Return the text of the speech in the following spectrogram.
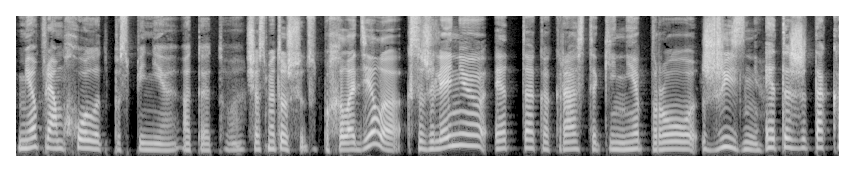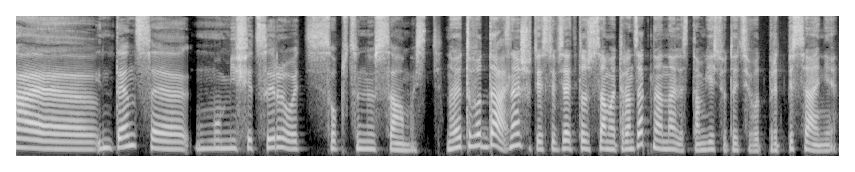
У меня прям холод по спине от этого. Сейчас мне тоже тут похолодело. К сожалению, это как раз-таки не про жизнь. Это же такая интенция мумифицировать собственную самость. Но это вот да. Знаешь, вот если взять тот же самый транзактный анализ, там есть вот эти вот предписания.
